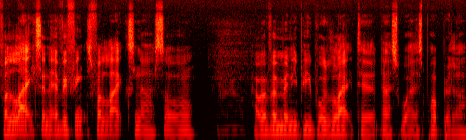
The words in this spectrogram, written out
for likes, and everything's for likes now. So, however many people liked it, that's why it's popular.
